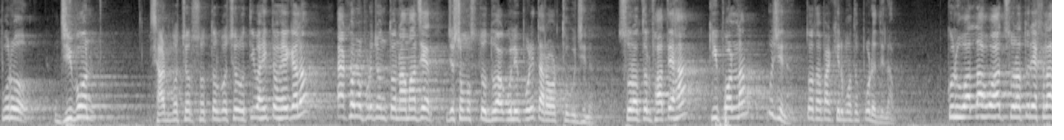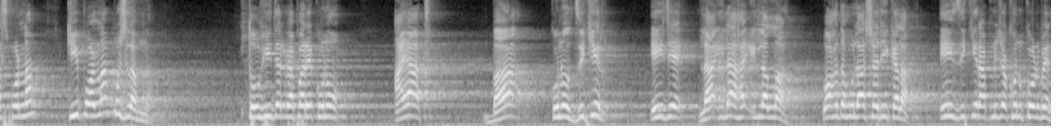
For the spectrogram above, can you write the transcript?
পুরো জীবন ষাট বছর, সত্তর বছর অতিবাহিত হয়ে গেল, এখনও পর্যন্ত নামাজের যে সমস্ত দোয়াগুলি পড়ি তার অর্থ বুঝি না। সুরাতুল ফাতেহা কি পড়লাম? বুঝি না। তোতা পাখির মতো পড়ে দিলাম। কুলহু আল্লাহ সুরাতুল এখলাস পড়লাম। কি পড়লাম? বুঝলাম না। তৌহিদের ব্যাপারে কোনো আয়াত বা কোনো জিকির এই যে লা ইলাহা ইল্লাল্লাহ ওয়াহদাহুল্লা শরিক আলা এই জিকির আপনি যখন করবেন,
